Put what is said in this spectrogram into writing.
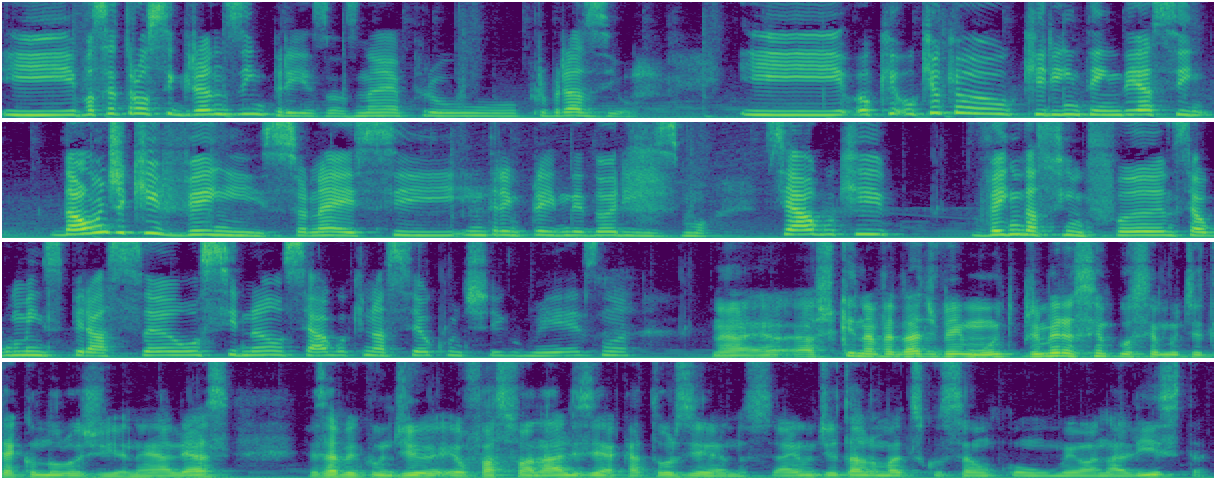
E você trouxe grandes empresas, né, pro, pro Brasil. E o que, o que eu queria entender, assim, da onde que vem isso, né? Esse intraempreendedorismo? Se é algo que vem da sua infância, alguma inspiração, ou se não, se é algo que nasceu contigo mesmo? Né? Eu acho que, na verdade, vem muito... Primeiro, eu sempre gostei muito de tecnologia, né? Aliás, você sabe que um dia eu faço análise há 14 anos. Aí um dia eu estava numa discussão com o meu analista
